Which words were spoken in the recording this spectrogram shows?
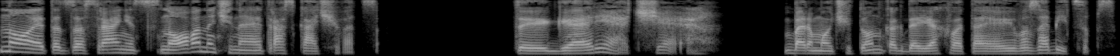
Но этот засранец снова начинает раскачиваться. «Ты горячая», — бормочет он, когда я хватаю его за бицепс.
